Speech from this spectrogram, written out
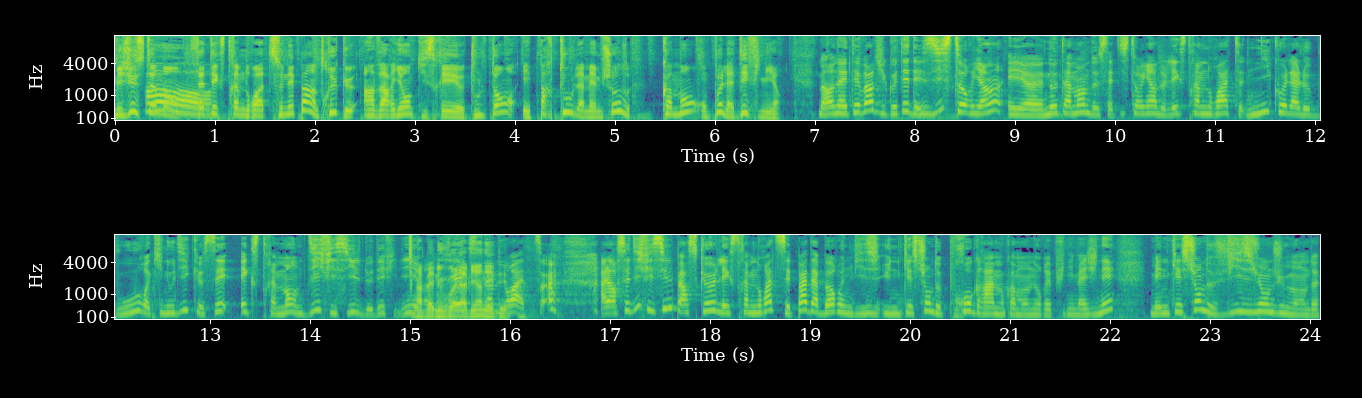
Mais justement, Oh. cette extrême droite, ce n'est pas un truc invariant qui serait euh, tout le temps et partout la même chose. Comment on peut la définir? Bah, on a été voir du côté des historiens et euh, notamment de cet historien de l'extrême droite Nicolas Lebourg qui nous dit que c'est extrêmement difficile de définir. Ah bah, nous voilà bien l'extrême aidés. droite. Alors c'est difficile parce que l'extrême droite c'est pas d'abord une, une question de programme comme on aurait pu l'imaginer, mais une question de vision du monde.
